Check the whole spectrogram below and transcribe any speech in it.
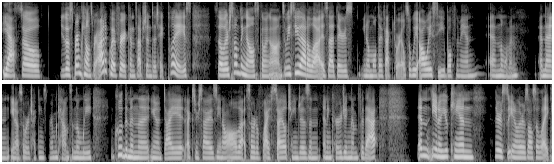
Yeah. So the sperm counts were adequate for a conception to take place. So there's something else going on. So we see that a lot is that there's, you know, multifactorial. So we always see both the man and the woman. And then, you know, so we're checking sperm counts and then we include them in the, you know, diet, exercise, you know, all that sort of lifestyle changes and, and encouraging them for that. And, you know, you can, there's, you know, there's also like,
